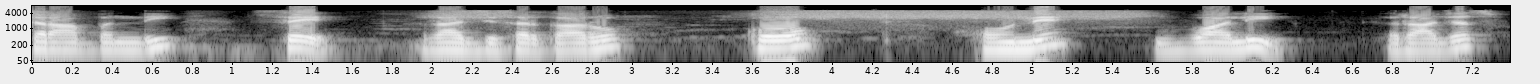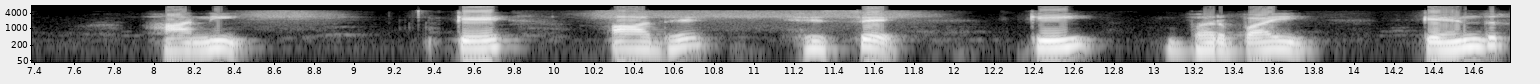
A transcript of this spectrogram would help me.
शराबबंदी से राज्य सरकारों को होने वाली राजस्व हानि के आधे हिस्से की भरपाई केंद्र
